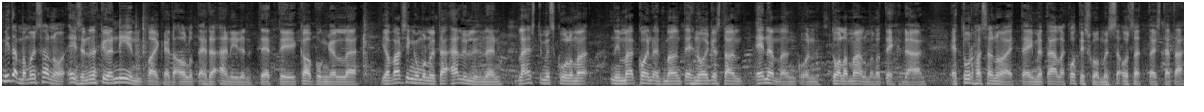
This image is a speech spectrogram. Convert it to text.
mitä mä voin sanoa? Ei se näkyä niin vaikeaa ollut tehdä äänidentiteettiä kaupungille. Ja varsinkin kun mulla oli tämä älyllinen lähestymiskulma, niin mä koin, että mä oon tehnyt oikeastaan enemmän kuin tuolla maailmalla tehdään. Et turha sanoa, että ei me täällä kotisuomessa osattaisi tätä.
